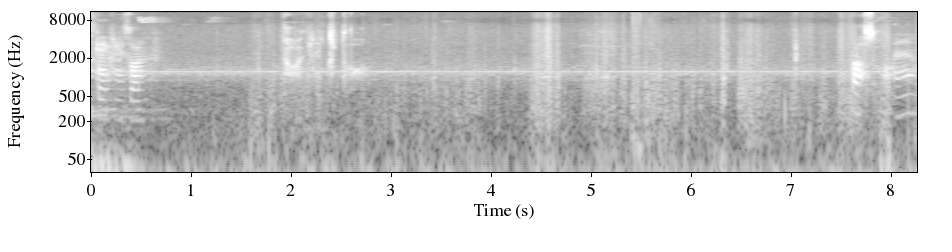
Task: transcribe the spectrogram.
gave me zone. Now I can explore. That's not him.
